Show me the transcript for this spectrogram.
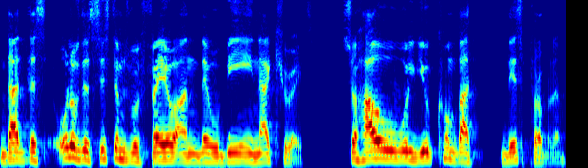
that this, all of the systems will fail and they will be inaccurate. So how will you combat this problem?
